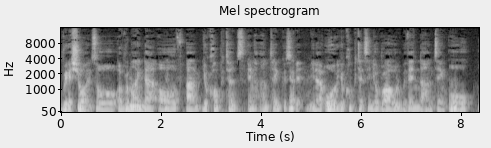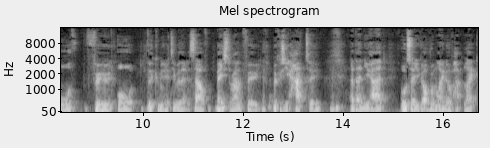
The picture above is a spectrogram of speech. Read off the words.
reassurance or a reminder of um, your competence in hunting because you know or your competence in your role within the hunting or or food or the community within itself based around food because you had to and then you had also you got a reminder of like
